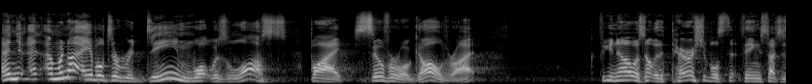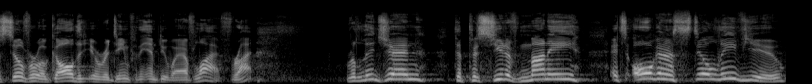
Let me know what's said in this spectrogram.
And, and we're not able to redeem what was lost by silver or gold, right? For you know it was not with perishable things such as silver or gold that you're redeemed from the empty way of life, right? Religion, the pursuit of money, it's all going to still leave you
